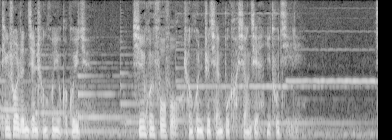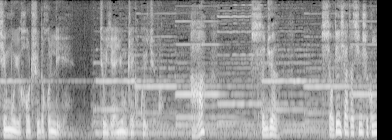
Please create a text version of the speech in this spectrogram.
听说人间成婚有个规矩，新婚夫妇成婚之前不可相见，以图吉利。青木与后池的婚礼，就沿用这个规矩吧。啊，神君，小殿下在青池宫。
